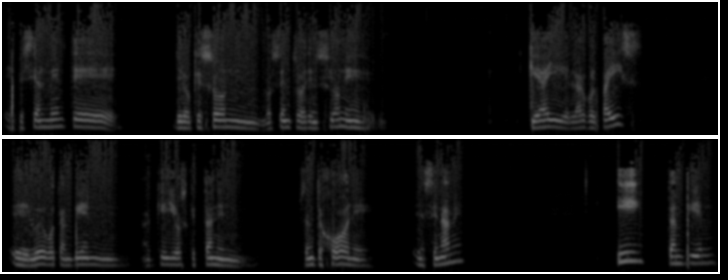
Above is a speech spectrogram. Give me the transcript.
especialmente de lo que son los centros de atención que hay a lo largo del país, eh, luego también aquellos que están en, especialmente jóvenes, en Sename, y también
